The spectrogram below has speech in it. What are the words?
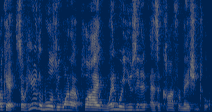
Okay, so here are the rules we want to apply when we're using it as a confirmation tool.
